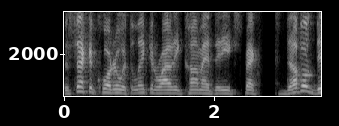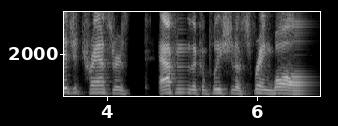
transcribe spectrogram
the second quarter with the Lincoln Riley comment that he expects double digit transfers after the completion of spring ball.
